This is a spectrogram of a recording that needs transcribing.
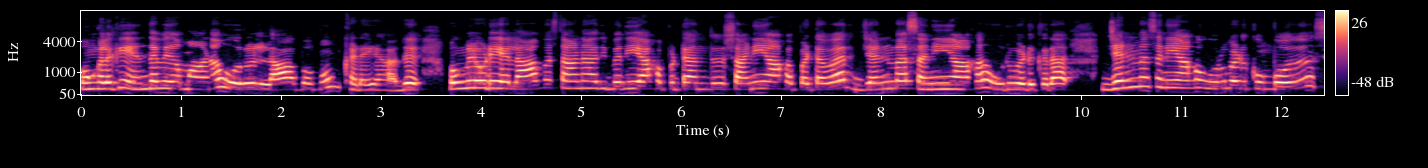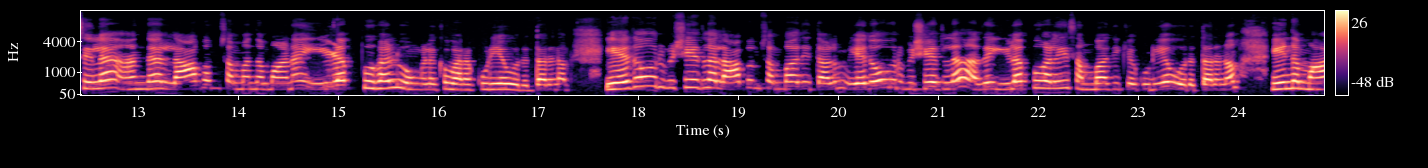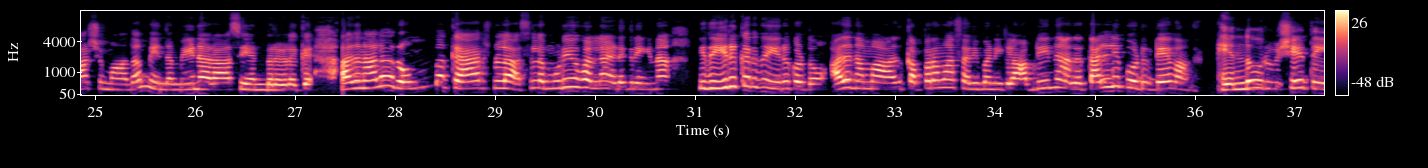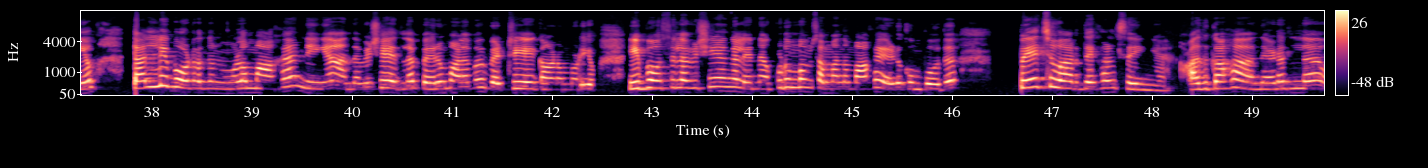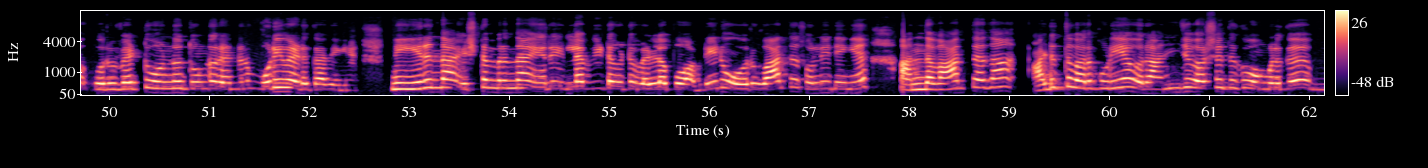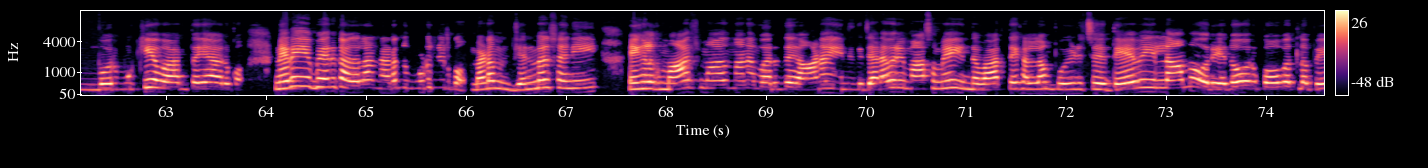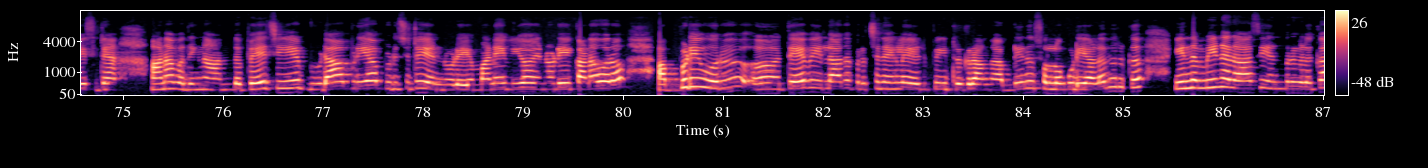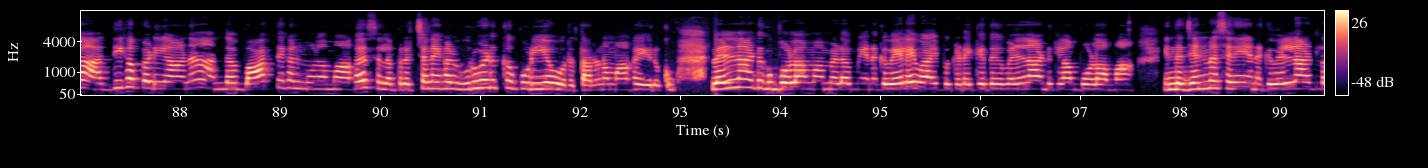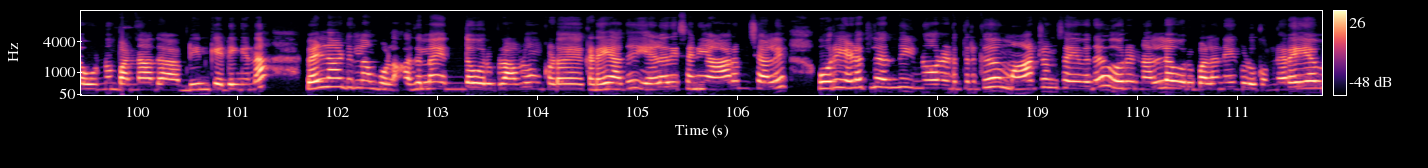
உங்களுக்கு எந்த விதமான ஒரு லாபமும் கிடையாது. உங்களுடைய லாபஸ்தானாதிபதியாகப்பட்ட அந்த சனியாகப்பட்டவர் ஜென்ம சனியாக உருவெடுக்கிறார். ஜென்ம சனியாக உருவெடுக்கும் போது சில அந்த லாபம் சம்பந்தமான இழப்புகள் உங்களுக்கு வரக்கூடிய ஒரு தருணம். ஏதோ ஒரு விஷயத்துல லாபம் சம்பாதித்தாலும் ஏதோ ஒரு விஷயத்துல அது இழப்புகளை சம்பாதிக்கக்கூடிய ஒரு தருணம். இந்த மார்ச் மாதம் இந்த மீன ராசி என்பவர்களுக்கு அதனால ரொம்ப கேர்ஃபுல்லா சில முடிவுகள்லாம் எடுக்கிறீங்கன்னா இது இருக்கிறது இருக்கட்டும் அதை நம்ம அதுக்கப்புறமா சரி பண்ணிக்கலாம் அப்படின்னு அதை தள்ளி போட்டுக்கிட்டே வாங்க. எந்த ஒரு விஷயத்தையும் தள்ளி போடுறதன் மூலமாக நீங்க அந்த விஷயத்துல பெருமளவு வெற்றியை காண முடியும். இப்போ சில விஷயங்கள் என்ன குடும்பம் சம்பந்தமாக எடுக்கும் போது பேச்சுவார்த்தைகள் செய்யுங்க. அதுக்காக அந்த இடத்துல ஒரு வெட்டு ஒண்ணு துண்டு ரெண்டுன்னு முடிவு எடுக்காதீங்க. நீ இருந்தா இஷ்டம் இருந்தா ஏறு இல்ல வீட்டை விட்டு வெளில போ அப்படின்னு ஒரு வார்த்தை சொல்லிட்டீங்க. அந்த வார்த்தை தான் அடுத்து வரக்கூடிய ஒரு அஞ்சு வருஷத்துக்கு உங்களுக்கு ஒரு முக்கிய வார்த்தையா இருக்கும். நிறைய பேருக்கு அதெல்லாம் நடந்து முடிஞ்சிருக்கும். மேடம் ஜென்ம சனி எங்களுக்கு மார்ச் மாதம் தானே வருது. ஆனா எனக்கு ஜனவரி மாசமே இந்த வார்த்தைகள்லாம் போயிடுச்சு. தேவையில்லாம ஒரு ஏதோ ஒரு கோபத்துல பேசிட்டேன். ஆனா பாத்தீங்கன்னா அந்த பேச்சையே விடாப்படியா பிடிச்சிட்டு என்னுடைய மனைவியோ என்னுடைய கணவரோ அப்படி ஒரு அஹ், தேவையில்லாத பிரச்சனைகளை எழுப்பிட்டு இருக்கிறாங்க அப்படின்னு சொல்லக்கூடிய அளவிற்கு இந்த மீன ராசி என்பவர்களுக்கு அதிகப்படியான அந்த வார்த்தை வார்த்தைகள் மூலமாக சில பிரச்சனைகள் உருவெடுக்கக்கூடிய ஒரு தருணமாக இருக்கும். வெளிநாட்டுக்கு போலாமா மேடம் எனக்கு வேலை வாய்ப்பு கிடைக்குது. வெளிநாட்டுக்கெல்லாம் போலாமா? இந்த ஜென்மசனி எனக்கு வெளிநாட்டுல ஒன்றும் பண்ணாதா அப்படின்னு கேட்டீங்கன்னா வெளிநாட்டுக்கெல்லாம் போகலாம் அதெல்லாம் எந்த ஒரு ப்ராப்ளமும் கூட கிடையாது. ஏழரை சனி ஆரம்பிச்சாலே ஒரு இடத்துல இருந்து இன்னொரு இடத்திற்கு மாற்றம் செய்வது ஒரு நல்ல ஒரு பலனை கொடுக்கும். நிறைய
